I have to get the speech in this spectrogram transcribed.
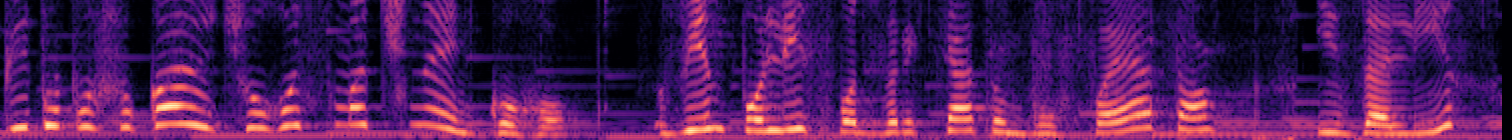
Піду пошукаю чогось смачненького. Він поліз по дверцятам буфета і заліз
